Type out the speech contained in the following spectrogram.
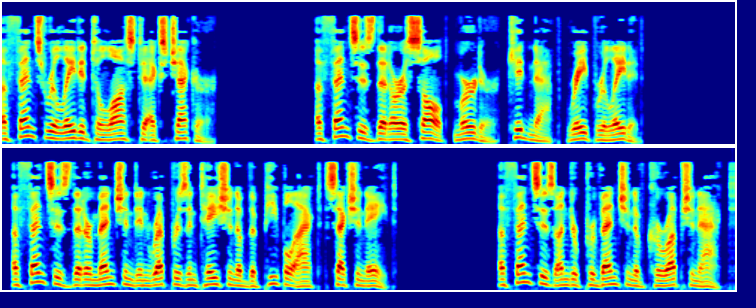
Offense related to loss to exchequer. Offences that are assault, murder, kidnap, rape related. Offences that are mentioned in Representation of the People Act Section 8. Offences under Prevention of Corruption Act.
